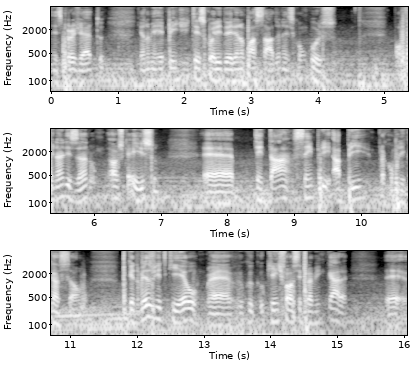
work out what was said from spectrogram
nesse projeto. E eu não me arrependi de ter escolhido ele ano passado nesse concurso. Bom, finalizando, eu acho que é isso. É, tentar sempre abrir para comunicação. Porque do mesmo jeito que eu, é, o, cliente falou assim para mim, cara, é,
